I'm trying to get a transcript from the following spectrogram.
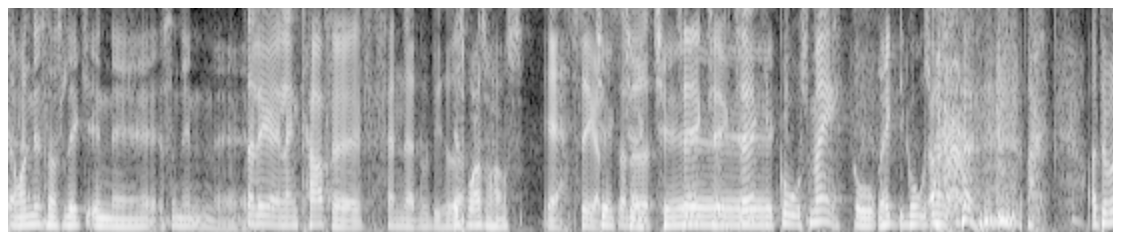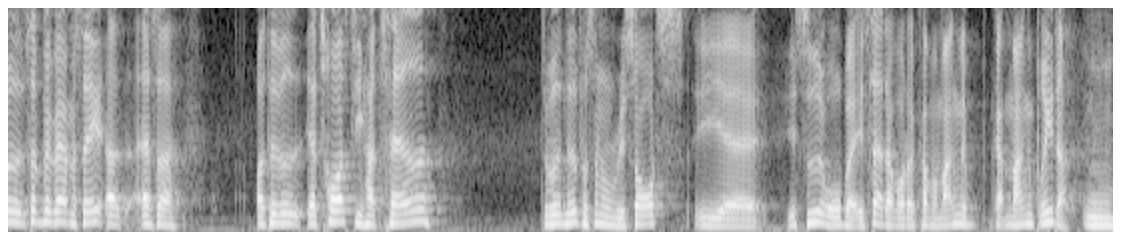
Der var næsten også ligge en, øh, sådan en øh, der ligger en eller anden kaffe, hvad fanden er det nu, de hedder? espresso house. Ja, sikkert. Check, Sådan check, check. check, check, check. God smag. God, rigtig god smag. Og du ved, så bevæger man sig og, altså, og du ved, jeg tror også, de har taget, du ved, nede på sådan nogle resorts i, øh, i Sydeuropa, især der, hvor der kommer mange, mange britter, mm.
